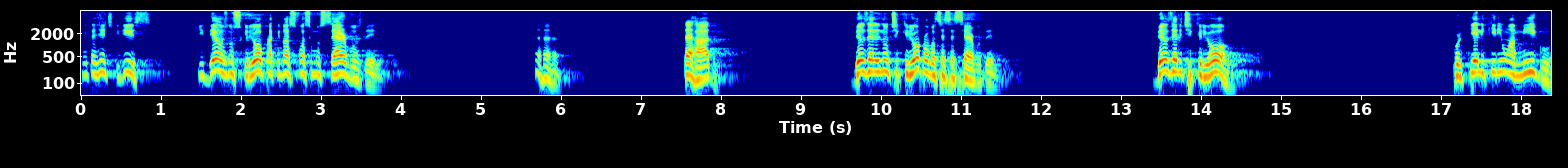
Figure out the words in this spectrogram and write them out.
muita gente que diz que Deus nos criou para que nós fôssemos servos dele. Está errado. Deus ele não te criou para você ser servo dele. Deus ele te criou porque ele queria um amigo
